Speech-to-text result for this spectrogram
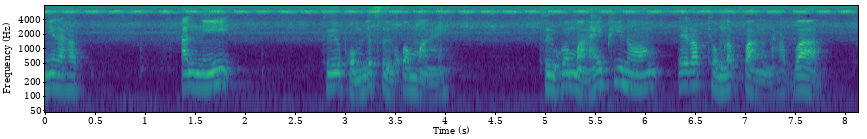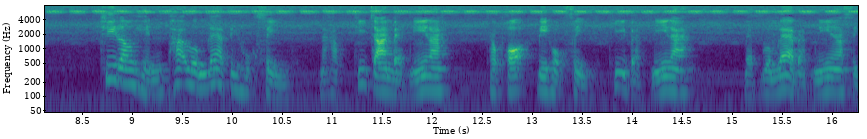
นี่นะครับ อันนี้คือผมจะสื่อความหมาย สื่อความหมายให้พี่น้องได้รับชมรับฟังนะครับว่า ที่เราเห็นพระรวมแรกปี64นะครับ ที่จานแบบนี้นะ เฉพาะปี64ที่แบบนี้นะ แบบรวมแร่แบบนี้นะสี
